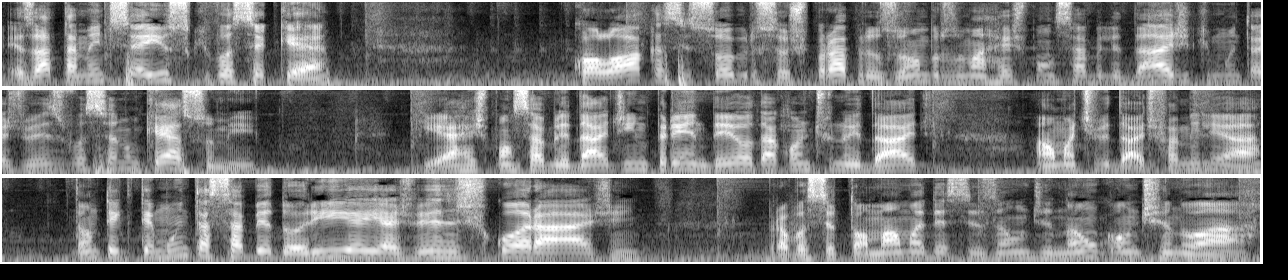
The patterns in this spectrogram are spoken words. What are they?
exatamente se é isso que você quer. Coloca-se sobre os seus próprios ombros uma responsabilidade que muitas vezes você não quer assumir que é a responsabilidade de empreender ou dar continuidade a uma atividade familiar. Então tem que ter muita sabedoria e às vezes coragem para você tomar uma decisão de não continuar,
